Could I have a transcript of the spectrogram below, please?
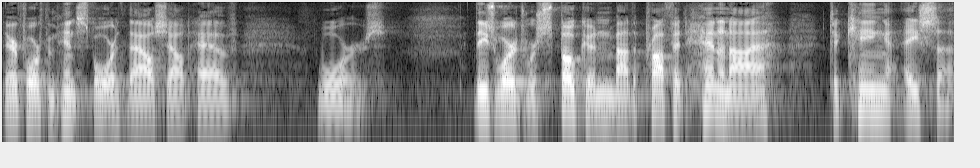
Therefore, from henceforth thou shalt have wars. These words were spoken by the prophet Hananiah to King Asa.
